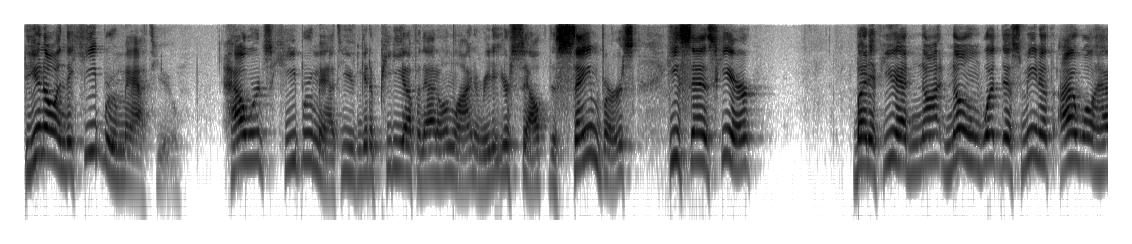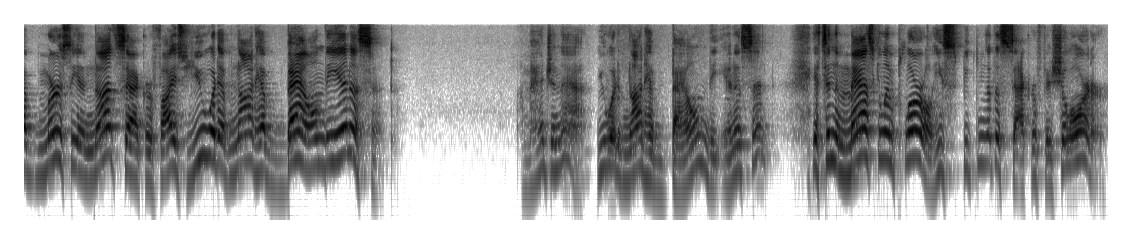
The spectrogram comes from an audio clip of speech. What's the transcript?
Do you know in the Hebrew Matthew, Howard's Hebrew Matthew, you can get a PDF of that online and read it yourself, the same verse, he says here, but if you had not known what this meaneth, I will have mercy and not sacrifice, you would have not have bound the innocent. Imagine that. You would have not have bound the innocent. It's in the masculine plural. He's speaking of the sacrificial order.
